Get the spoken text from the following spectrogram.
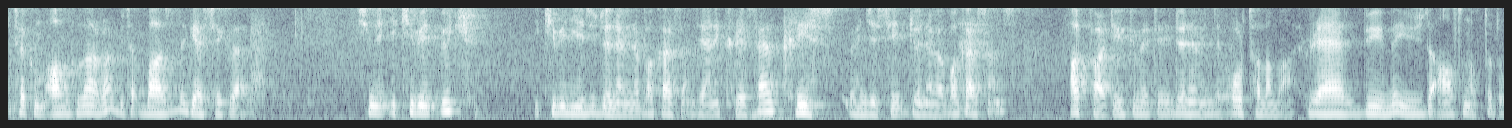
bir takım algılar var, bir bazı da gerçekler var. Şimdi 2003 2007 dönemine bakarsanız yani küresel kriz öncesi döneme bakarsanız AK Parti hükümeti döneminde ortalama reel büyüme yüzde 6.9.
